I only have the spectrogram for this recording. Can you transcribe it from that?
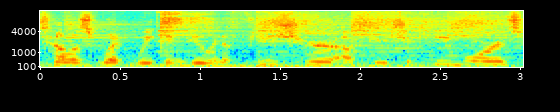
tell us what we can do in the future of future keyboards.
